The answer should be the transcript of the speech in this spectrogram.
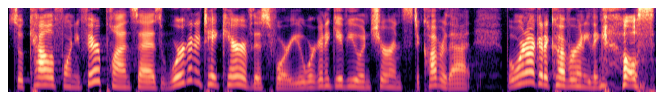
So California Fair Plan says, we're going to take care of this for you. We're going to give you insurance to cover that, but we're not going to cover anything else.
